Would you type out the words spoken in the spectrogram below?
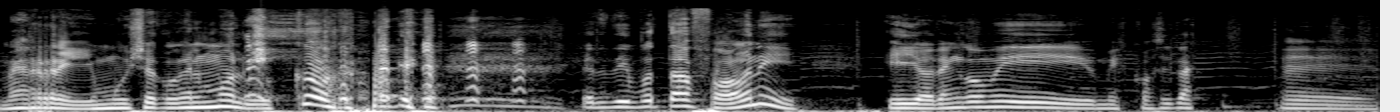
Me reí mucho con el molusco. este tipo está funny. Y yo tengo mis cositas eh,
